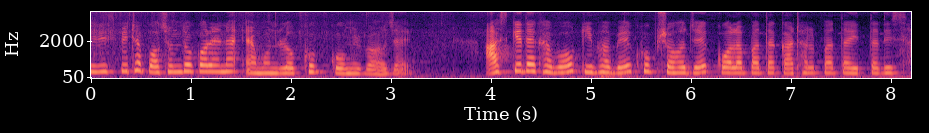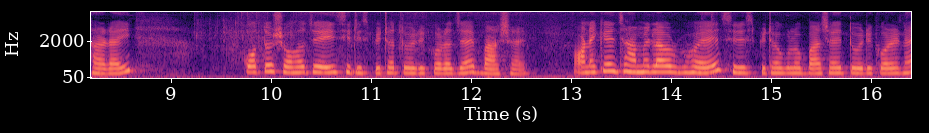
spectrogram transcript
সিরিজ পিঠা পছন্দ করে না এমন লোক খুব কমই পাওয়া যায়। আজকে দেখাবো কীভাবে খুব সহজে কলা পাতা কাঁঠাল পাতা ইত্যাদি ছাড়াই কত সহজে এই সিরিজ পিঠা তৈরি করা যায় বাসায়। অনেকেই ঝামেলার ভয়ে সিরিজ পিঠাগুলো বাসায় তৈরি করে না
